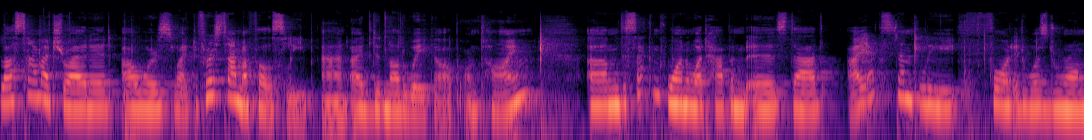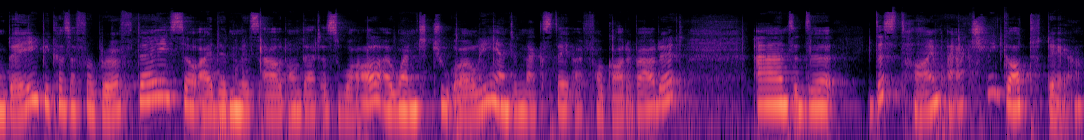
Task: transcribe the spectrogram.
Last time I tried it, I was like, the first time I fell asleep and I did not wake up on time. Um, the second one, what happened is that I accidentally thought it was the wrong day because of her birthday, so I did miss out on that as well. I went too early and the next day I forgot about it. And the this time I actually got there.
